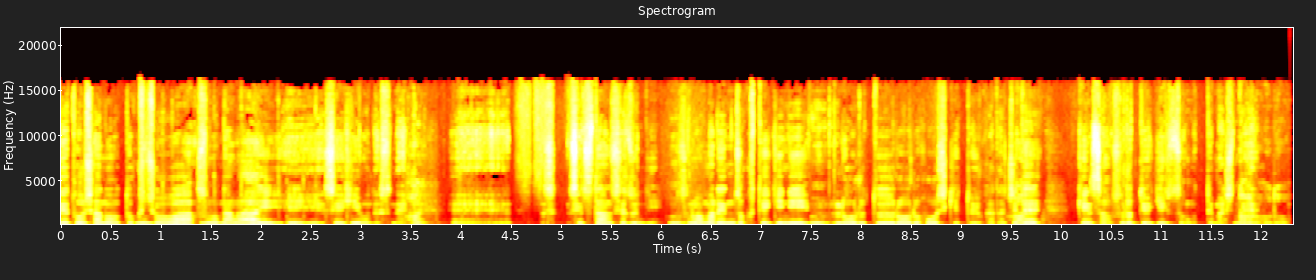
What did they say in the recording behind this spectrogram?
で当社の特徴は、その長い製品をですね、はい、えー、切断せずに、そのまま連続的にロールトゥロール方式という形で検査をするという技術を持ってまして。なるほど。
